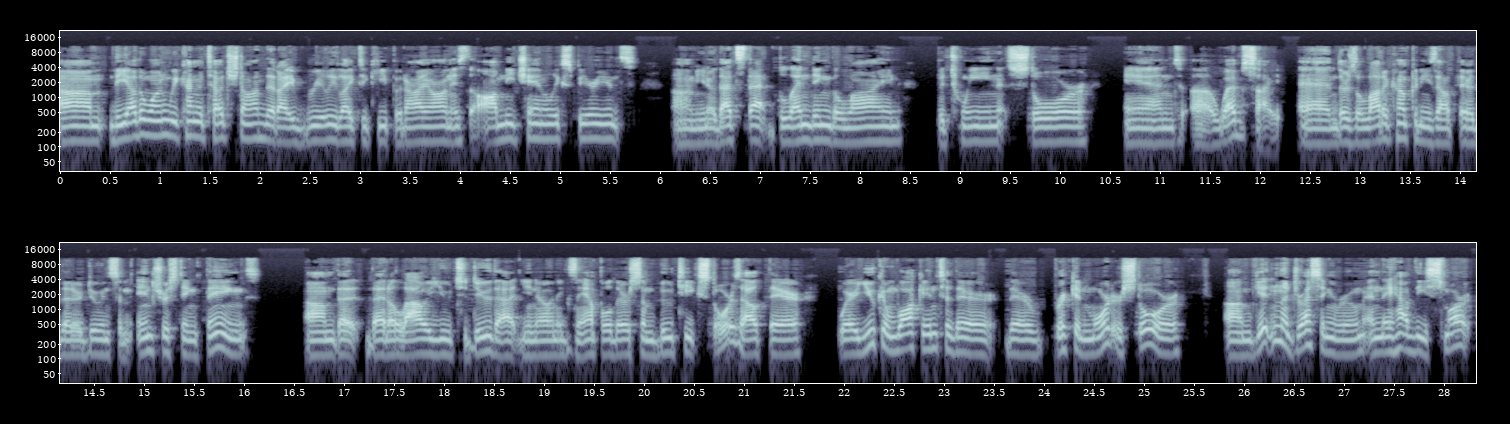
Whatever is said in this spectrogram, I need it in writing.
Um, the other one we kind of touched on that I really like to keep an eye on is the omni-channel experience. Um, you know, that's that blending the line between store and uh, website. And there's a lot of companies out there that are doing some interesting things um, that that allow you to do that. You know, an example: there's some boutique stores out there where you can walk into their their brick and mortar store, um, get in the dressing room, and they have these smart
